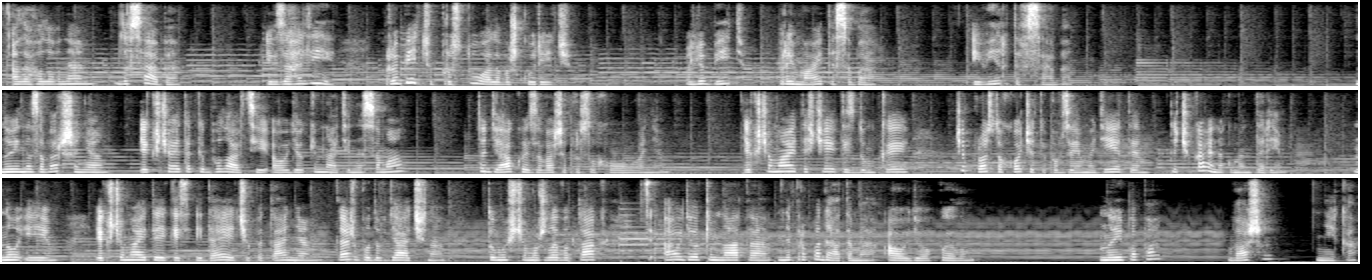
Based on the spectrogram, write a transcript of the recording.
але головне до себе. І взагалі робіть цю просту, але важку річ. Любіть, приймайте себе і вірте в себе. Ну і на завершення, якщо я таки була в цій аудіокімнаті не сама, то дякую за ваше прослуховування. Якщо маєте ще якісь думки чи просто хочете повзаємодіяти, то чекаю на коментарі. Ну і якщо маєте якісь ідеї чи питання, теж буду вдячна, тому що, можливо, так ця аудіокімната не пропадатиме аудіопилом. Ну і папа, ваша Ніка.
